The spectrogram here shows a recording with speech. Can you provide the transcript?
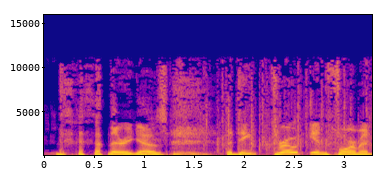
anymore. there he goes. The Deep Throat Informant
